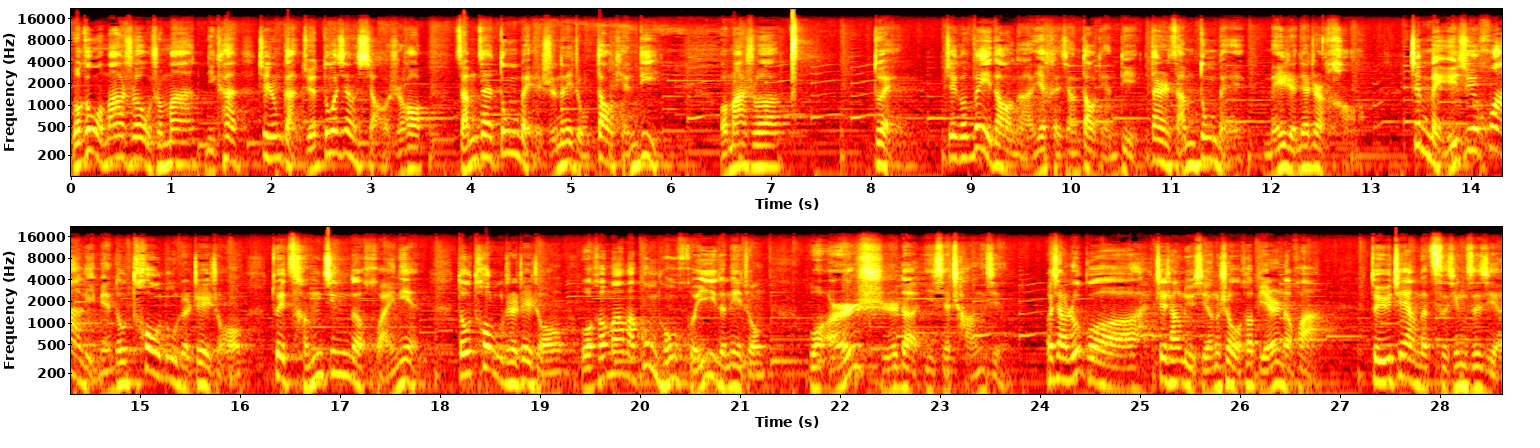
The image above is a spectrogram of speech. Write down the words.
我跟我妈说：“我说妈，你看这种感觉多像小时候咱们在东北时的那种稻田地。”我妈说：“对，这个味道呢也很像稻田地，但是咱们东北没人家这儿好。”这每一句话里面都透露着这种对曾经的怀念，都透露着这种我和妈妈共同回忆的那种我儿时的一些场景。我想，如果这场旅行是我和别人的话，对于这样的此情此景，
